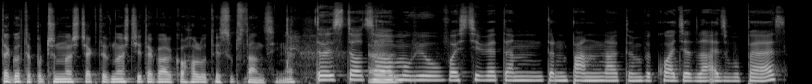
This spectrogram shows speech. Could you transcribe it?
tego typu czynności, aktywności, tego alkoholu, tej substancji. Nie? To jest to, co e... mówił właściwie ten, ten pan na tym wykładzie dla SWPS,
